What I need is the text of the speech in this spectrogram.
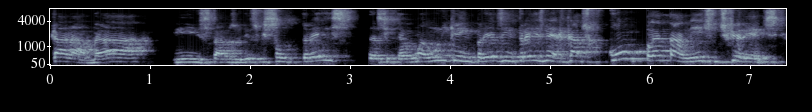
Canadá e Estados Unidos, que são três, assim, é uma única empresa em três mercados completamente diferentes.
